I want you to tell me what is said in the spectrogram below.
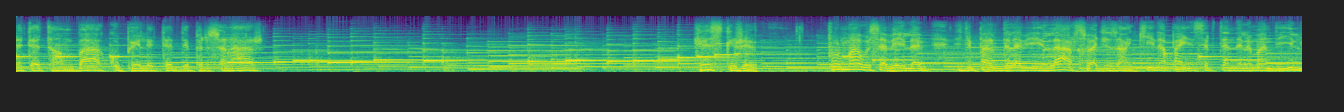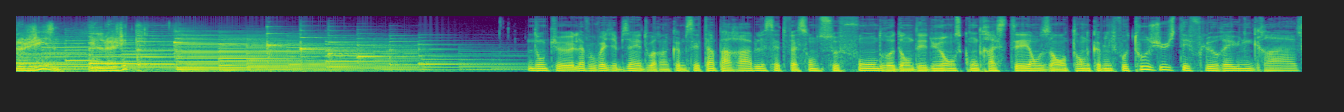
les têtes en bas, couper les têtes des personnages. Qu'est-ce que je... Pour moi, vous savez, je parle de la vie, l'art, soi-disant, qui n'a pas un certain élément d'illogisme, illogique. Donc euh, là, vous voyez bien, Edouard, hein, comme c'est imparable, cette façon de se fondre dans des nuances contrastées, en faisant entendre comme il faut tout juste effleurer une grâce.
